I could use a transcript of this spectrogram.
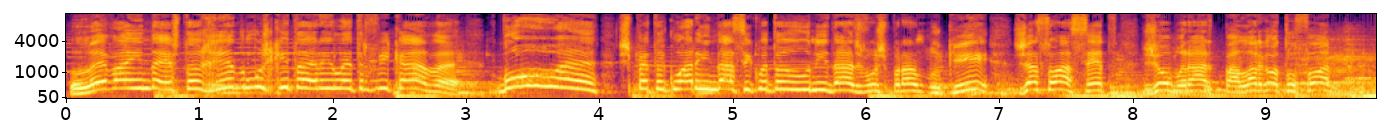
leva ainda esta rede mosquiteira eletrificada. Boa! Espetacular, ainda há 50 unidades. Vou esperar o quê? Já só há 7. João Berardo, pá, larga o telefone.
